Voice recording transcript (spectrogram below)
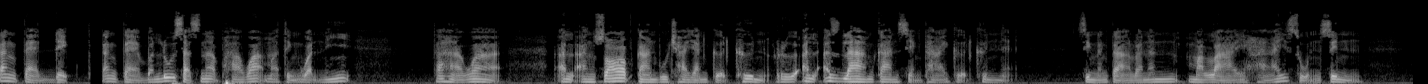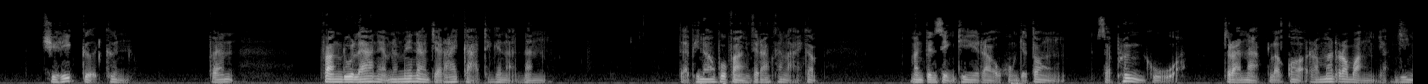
ตั้งแต่เด็ก ตั้งแต่บรรลุศาสนาภาวะมาถึงวันนี้ ถ้าหากว่าอัลอังซอบการบูชายันเกิดขึ้น หรืออัลอัสลามการเสี่ยงทายเกิดขึ้นเนี่ยสิ่งต่างๆเหล่านั้นมาลายหายสูญสิ้นชีริกเกิดขึ้น เพราะฉะนั้นฟังดูแล้วเนี่ยมันไม่น่าจะร้ายกาจถึงขนาดนั้น แต่พี่น้องผู้ฟังที่รักทั้งหลายครับ มันเป็นสิ่งที่เราคงจะต้องสะพรึงกลัว ตระหนักแล้วก็ระมัดระวังอย่างยิ่ง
